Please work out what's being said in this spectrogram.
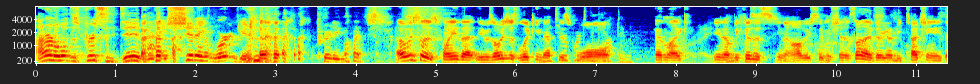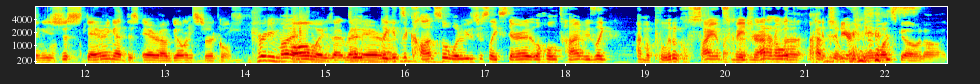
I don't know what this person did, but this shit ain't working. Pretty much. I always thought it was funny that he was always just looking at this report to the wall and like you know because it's you know obviously machine. It's not like they're gonna be touching anything. He's just staring at this arrow go in circles. Pretty much. Always that red Dude, arrow. Like it's a console. What if he's just like staring at it the whole time? He's like, I'm a political science major. I don't know what the Uh, fuck I know engineering is. What's going on?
